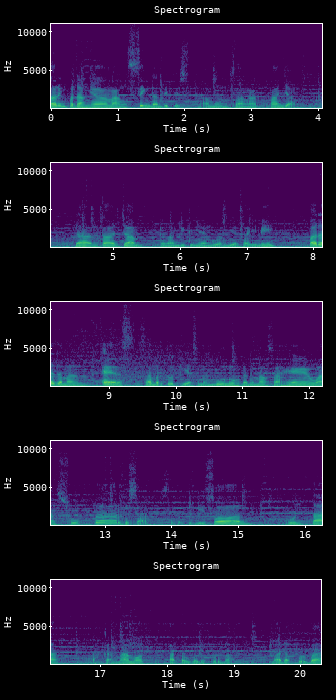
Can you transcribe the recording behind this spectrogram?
Taring pedangnya langsing dan tipis, namun sangat panjang dan tajam dengan giginya yang luar biasa ini. Pada zaman es, sabertooth biasa membunuh dan memangsa hewan super besar seperti bison, unta, bahkan mamut atau gajah purba, badak purba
